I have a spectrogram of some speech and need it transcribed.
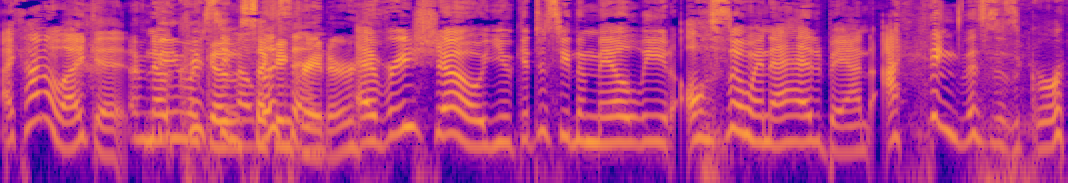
I kind of like it. I'm no, being like Christina, second listen. grader. Every show you get to see the male lead also in a headband. I think this is great.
